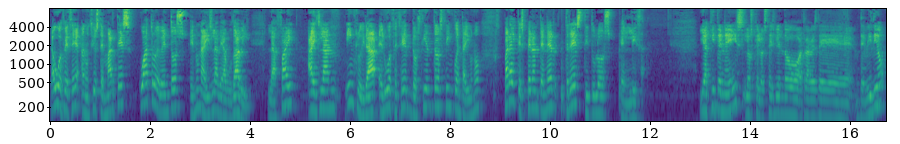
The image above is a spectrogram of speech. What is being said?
La UFC anunció este martes cuatro eventos en una isla de Abu Dhabi. La Fight Island incluirá el UFC 251 para el que esperan tener tres títulos en liza. Y aquí tenéis, los que lo estáis viendo a través de, vídeo,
